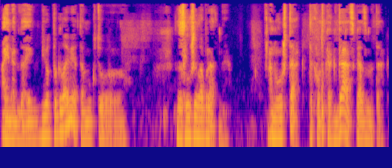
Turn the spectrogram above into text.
а иногда и бьет по голове тому, кто заслужил обратное. Оно уж так. Так вот, когда сказано так,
